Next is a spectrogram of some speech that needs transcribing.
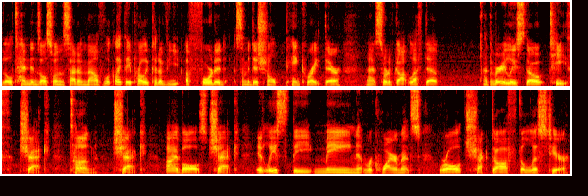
Little tendons also on the side of the mouth. Look like they probably could have afforded some additional pink right there. That sort of got left out. At the very least, though, teeth, check. Tongue, check. Eyeballs, check. At least the main requirements were all checked off the list here.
